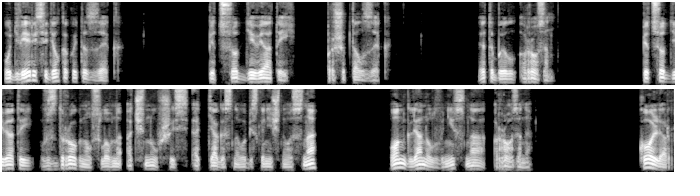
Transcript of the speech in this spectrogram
У двери сидел какой-то зэк. «Пятьсот девятый», — прошептал зэк. Это был Розен. Пятьсот девятый вздрогнул, словно очнувшись от тягостного бесконечного сна. Он глянул вниз на Розена. «Коллер,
